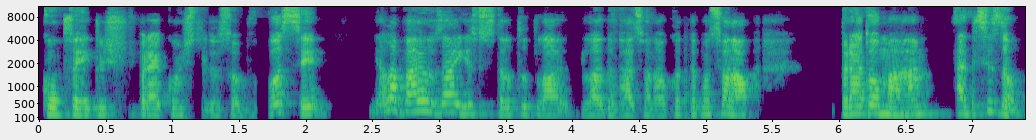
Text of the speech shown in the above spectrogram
conceitos pré-construídos sobre você, e ela vai usar isso, tanto do lado, do lado racional quanto emocional, para tomar a decisão.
